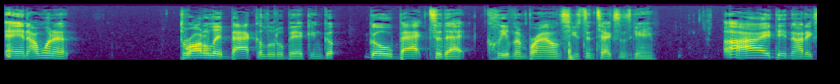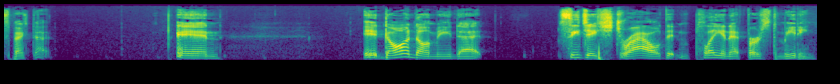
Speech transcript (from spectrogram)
And I want to throttle it back a little bit and go go back to that Cleveland Browns Houston Texans game. I did not expect that. And it dawned on me that CJ Stroud didn't play in that first meeting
